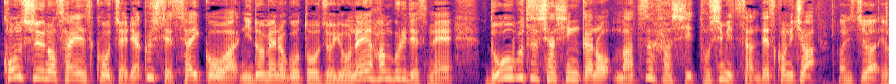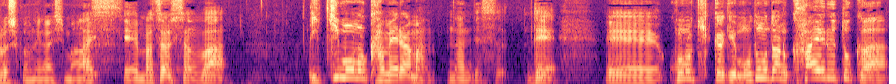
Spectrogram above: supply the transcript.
今週のサイエンスコーチは略して最高は2度目のご登場4年半ぶりですね。動物写真家の松橋俊光さんです。こんにちは。こんにちは。よろしくお願いします。はい、えー、松橋さんは生き物カメラマンなんです。で、えー、このきっかけ、もともとあのカエルとか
